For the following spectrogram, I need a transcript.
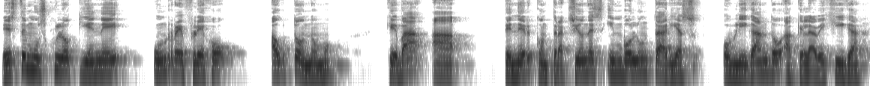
Este músculo tiene un reflejo autónomo que va a tener contracciones involuntarias obligando a que la vejiga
